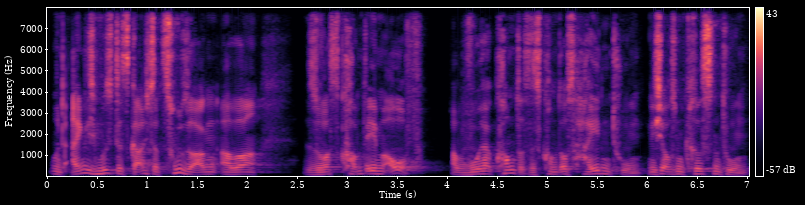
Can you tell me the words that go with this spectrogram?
Und eigentlich muss ich das gar nicht dazu sagen, aber sowas kommt eben auf. Aber woher kommt das? Es kommt aus Heidentum, nicht aus dem Christentum,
